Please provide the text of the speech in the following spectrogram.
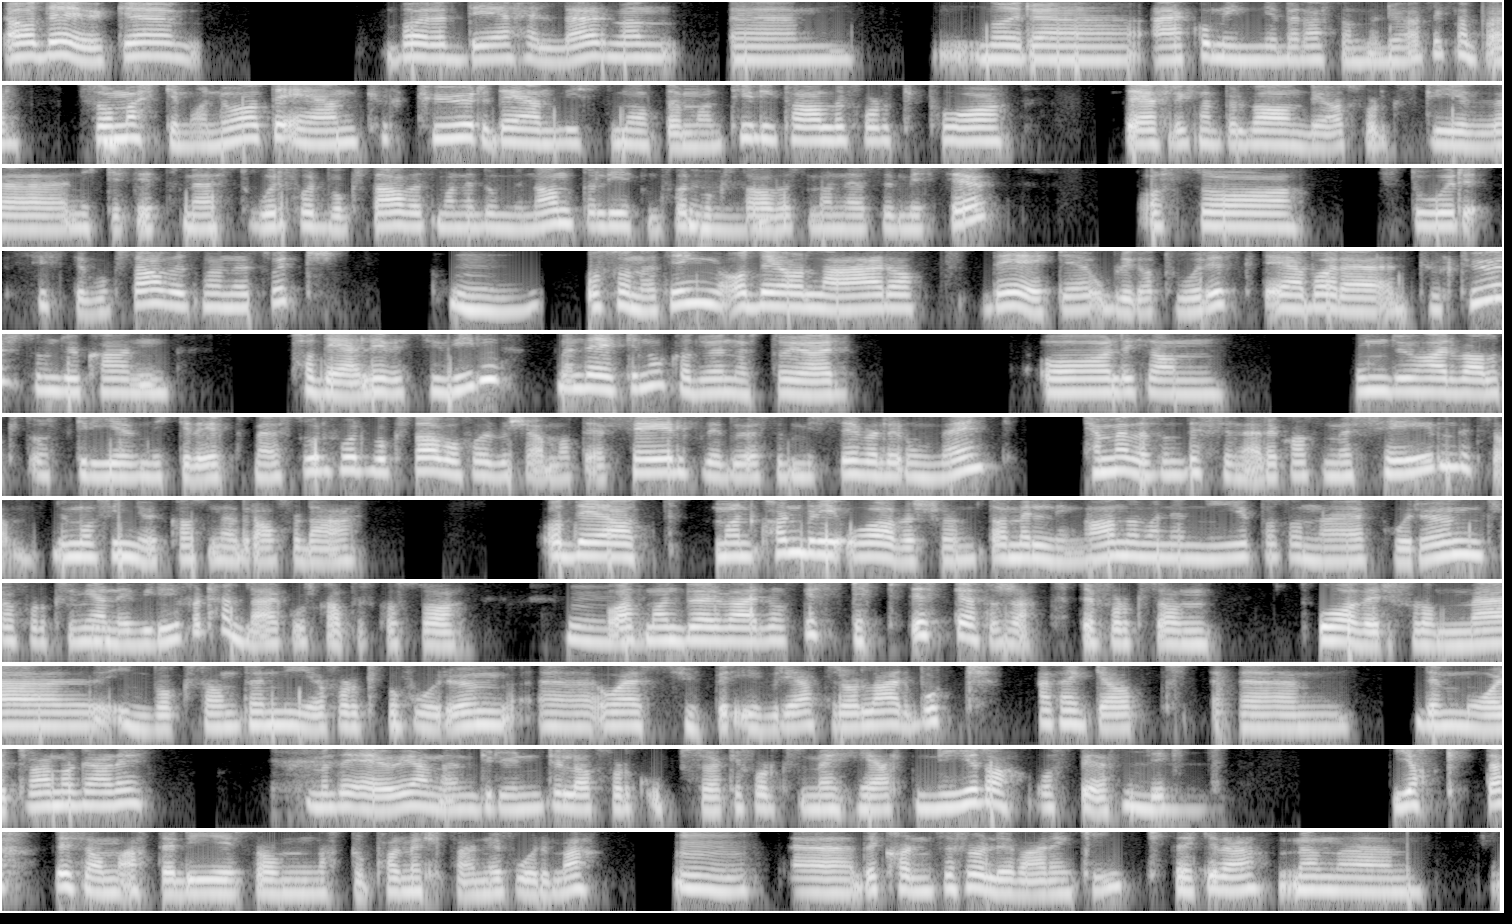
Ja, det er jo ikke bare det heller, men um, når uh, jeg kom inn i BNSM-miljøet, f.eks., så merker man jo at det er en kultur, det er en viss måte man tiltaler folk på. Det er f.eks. vanlig at folk skriver nikket sitt med stor forbokstav hvis man er dominant, og liten forbokstav mm. hvis man er submissiv. Og så stor siste bokstav hvis man er switch. Mm. Og sånne ting. Og det å lære at det er ikke obligatorisk, det er bare en kultur som du kan ta del i hvis du vil, men det er ikke noe du er nødt til å gjøre. Og liksom om du har valgt å skrive nikket ditt med stor forbokstav og får beskjed om at det er feil fordi du er submissiv eller omvendt, hvem er det som definerer hva som er feil, liksom? Du må finne ut hva som er bra for deg. Og det at man kan bli oversvømt av meldinger når man er ny på sånne forum fra folk som gjerne vil fortelle deg hvor skapet skal stå. Mm. Og at man bør være ganske skeptisk rett og slett, til folk som overflommer innboksene til nye folk på forum eh, og er superivrige etter å lære bort. Jeg tenker at um, det må ikke være noe galt. Men det er jo gjerne en grunn til at folk oppsøker folk som er helt nye, da, og spesifikt mm. jakter liksom, etter de som nettopp har meldt seg inn i forumet. Mm. Eh, det kan selvfølgelig være en kink, det er ikke det. Men eh,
